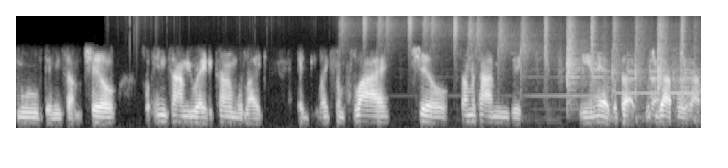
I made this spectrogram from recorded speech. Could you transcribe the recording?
smooth. They need something chill. So anytime you're ready to come with like it, like some fly, chill, summertime music, Ian Head, what's up? What you got for us?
